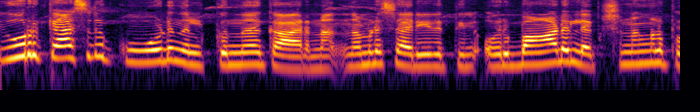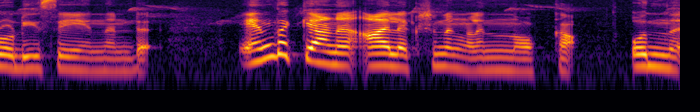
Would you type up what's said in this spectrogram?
യൂറിക് ആസിഡ് കൂടി നിൽക്കുന്നത് കാരണം നമ്മുടെ ശരീരത്തിൽ ഒരുപാട് ലക്ഷണങ്ങൾ പ്രൊഡ്യൂസ് ചെയ്യുന്നുണ്ട്. എന്തൊക്കെയാണ് ആ ലക്ഷണങ്ങളെന്ന് നോക്കാം. ഒന്ന്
